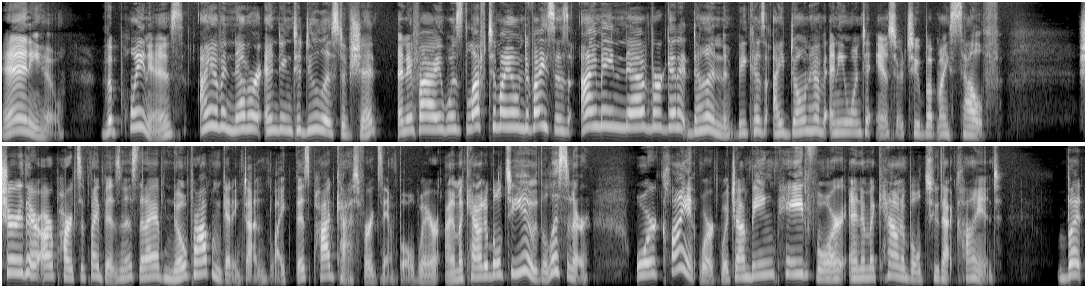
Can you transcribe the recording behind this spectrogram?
Anywho, the point is, I have a never ending to do list of shit. And if I was left to my own devices, I may never get it done because I don't have anyone to answer to but myself. Sure, there are parts of my business that I have no problem getting done, like this podcast, for example, where I'm accountable to you, the listener, or client work, which I'm being paid for and am accountable to that client. But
